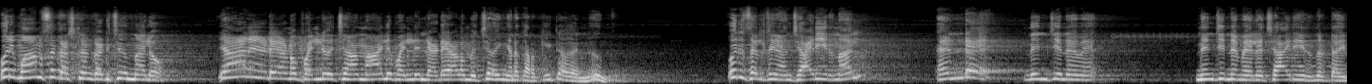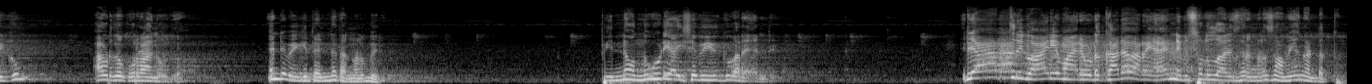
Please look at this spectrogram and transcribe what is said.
ഒരു മാംസ കഷ്ണം കടിച്ചു നിന്നാലോ ഞാൻ എവിടെയാണോ പല്ല് വെച്ച് ആ നാല് പല്ലിന്റെ അടയാളം വെച്ച് അതിങ്ങനെ കറക്കിയിട്ട് അത് തന്നെ നിന്നു ഒരു സ്ഥലത്ത് ഞാൻ ചാരിയിരുന്നാൽ എന്റെ നെഞ്ചിനെ നെഞ്ചിന്റെ മേലെ ചാരി ഇരുന്നിട്ടായിരിക്കും അവിടുന്ന് ഖുറാൻ ഓതുക. എന്റെ വേഗി തന്നെ തങ്ങളും വരും. പിന്നെ ഒന്നുകൂടി ഐഷ ബീവിക്ക് പറയാനുണ്ട്. രാത്രി ഭാര്യമാരോട് കഥ പറയാൻ അലിസ്ലങ്ങൾ സമയം കണ്ടെത്തും.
